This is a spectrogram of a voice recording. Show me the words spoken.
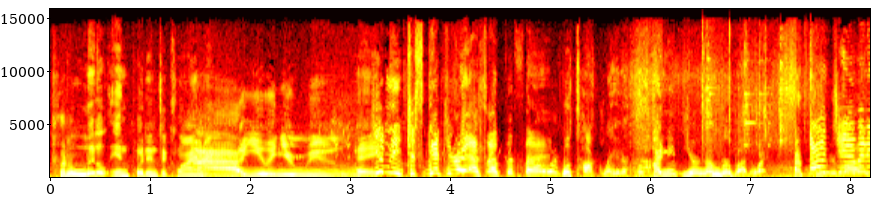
put a little input into climbing. Ah, you and your room. Hey. Jimmy, just get your ass up the thing. We'll talk later. I need your number, by the way. Hey, Jiminy,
